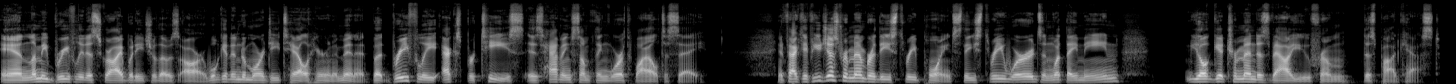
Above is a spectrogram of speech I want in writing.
And let me briefly describe what each of those are. We'll get into more detail here in a minute, but briefly, expertise is having something worthwhile to say. In fact, if you just remember these three points, these three words and what they mean, you'll get tremendous value from this podcast.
